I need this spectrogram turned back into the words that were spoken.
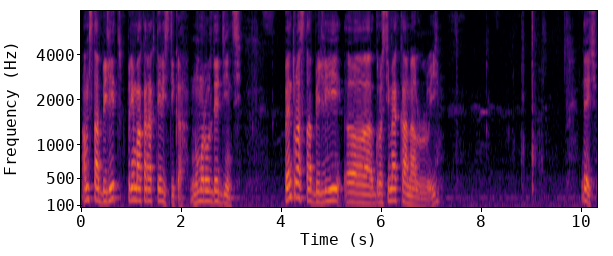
Am stabilit prima caracteristică, numărul de dinți. Pentru a stabili uh, grosimea canalului, deci,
